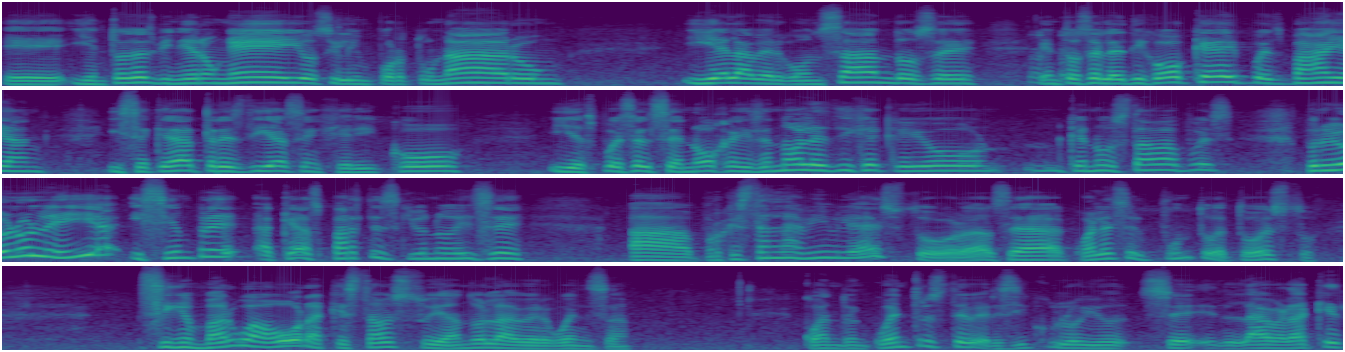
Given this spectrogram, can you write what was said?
eh, y entonces vinieron ellos y le importunaron, y él avergonzándose, entonces les dijo, ok, pues vayan, y se queda tres días en Jericó, y después él se enoja y dice, no, les dije que yo, que no estaba, pues, pero yo lo leía, y siempre aquellas partes que uno dice, ah, ¿por qué está en la Biblia esto? verdad? O sea, ¿cuál es el punto de todo esto? Sin embargo, ahora que he estado estudiando la vergüenza, cuando encuentro este versículo, yo sé- la verdad que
